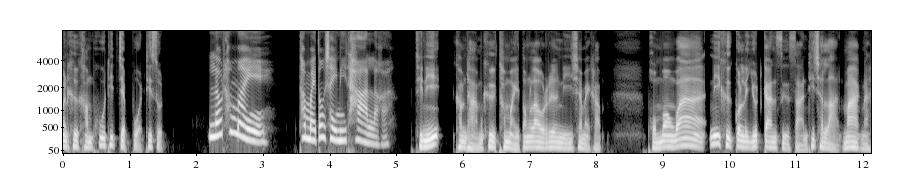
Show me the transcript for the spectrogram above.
มันคือคำพูดที่เจ็บปวดที่สุด แล้วทำไมทำไมต้องใช้นิทานล่ะคะ ทีนี้คำถามคือทำไมต้องเล่าเรื่องนี้ใช่ไหมครับ ผมมองว่านี่คือกลยุทธ์การสื่อสารที่ฉลาดมากนะ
